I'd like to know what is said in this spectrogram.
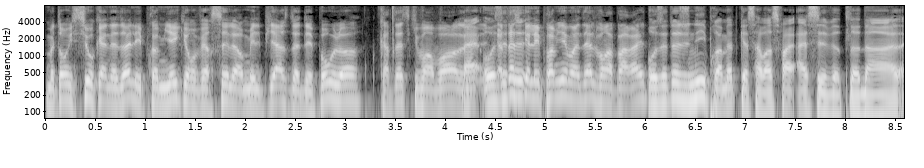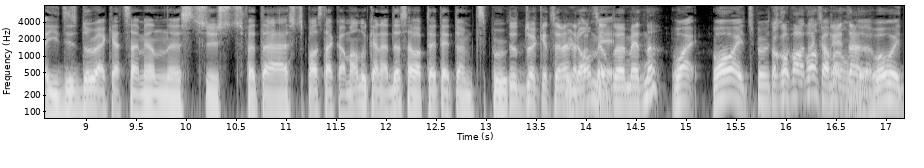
mettons ici au Canada, les premiers qui ont versé leurs 1000 pièces de dépôt, là, quand est-ce qu'ils vont avoir, Ben, quand est-ce que les premiers modèles vont apparaître? Aux États-Unis, ils promettent que ça va se faire assez vite. Là, dans, ils disent deux à quatre semaines euh, si tu, si tu fais ta- si tu passes ta commande. Au Canada, ça va peut-être être un petit peu. Deux à quatre semaines Plus à long, partir mais- de maintenant? Ouais, ouais, ouais, tu peux. Donc, tu on peux va faire avoir ta commande, printemps. Ouais, ouais.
